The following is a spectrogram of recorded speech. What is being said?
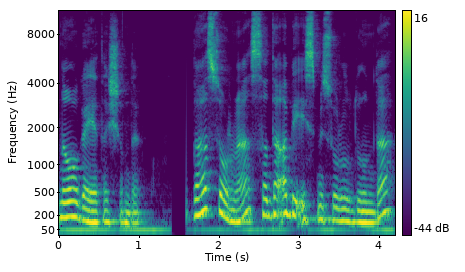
Naoga'ya taşındı. Daha sonra Sada Abi ismi sorulduğunda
